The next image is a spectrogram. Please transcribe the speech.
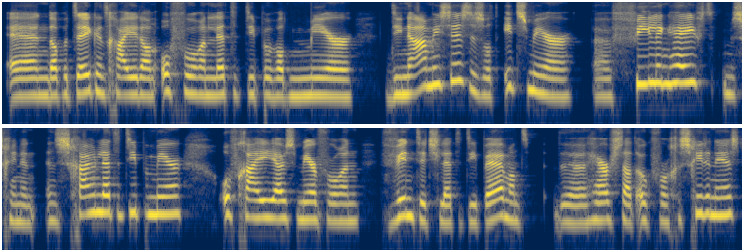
En dat betekent, ga je dan of voor een lettertype wat meer dynamisch is, dus wat iets meer uh, feeling heeft, misschien een, een schuin lettertype meer, of ga je juist meer voor een vintage lettertype, hè? want de herfst staat ook voor geschiedenis.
